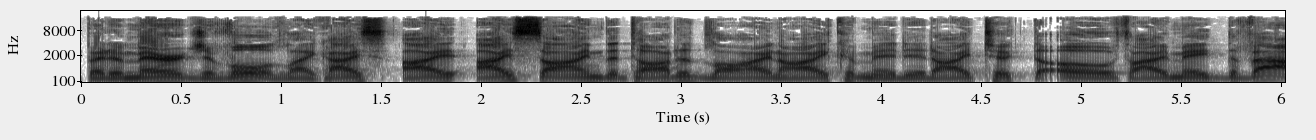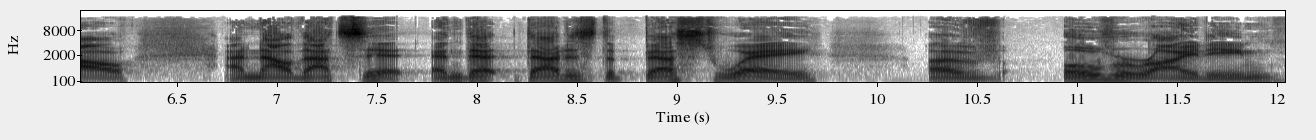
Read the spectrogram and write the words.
But a marriage of old, like I, I, I signed the dotted line, I committed, I took the oath, I made the vow, and now that's it. And that, that is the best way of overriding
